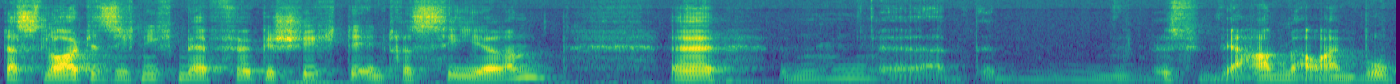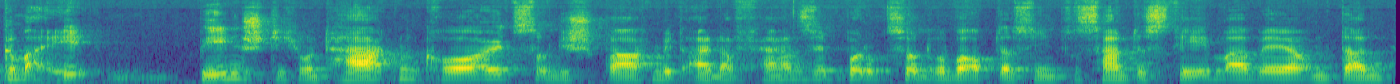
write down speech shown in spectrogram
dass Leute sich nicht mehr für Geschichte interessieren. Äh, wir haben auch ein Buch gemacht, Bienenstich und Hakenkreuz, und ich sprach mit einer Fernsehproduktion darüber, ob das ein interessantes Thema wäre. Und dann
